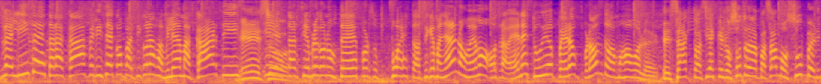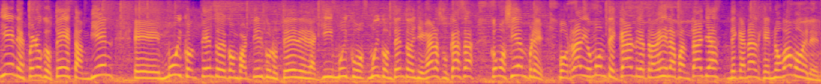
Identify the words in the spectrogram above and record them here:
Felices de estar acá, felices de compartir con la familia de McCarthy. Eso. Y de estar siempre con ustedes, por supuesto. Así que mañana nos vemos otra vez en estudio, pero pronto vamos a volver. Exacto, así es que nosotros la pasamos súper bien. Espero que ustedes también. eh, muy contentos de compartir con ustedes desde aquí. Muy, muy contentos de llegar a su casa, como siempre, por Radio Monte Carlo y a través de las pantallas de Canal G. Nos vamos, Belén.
